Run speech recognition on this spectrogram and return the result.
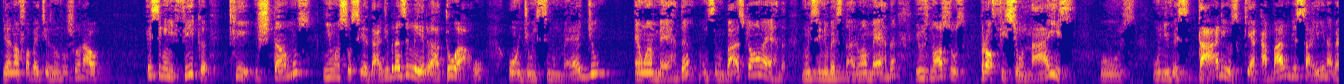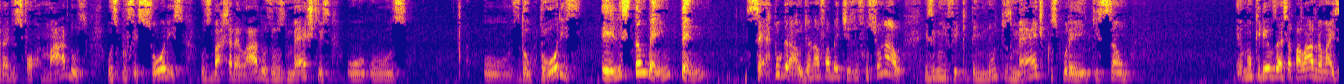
de analfabetismo funcional. Isso significa que estamos em uma sociedade brasileira atual, onde o ensino médio é uma merda, o ensino básico é uma merda, o ensino universitário é uma merda, e os nossos profissionais, os universitários que acabaram de sair, na verdade, os formados, os professores, os bacharelados, os mestres, os os doutores, eles também têm certo grau de analfabetismo funcional. Isso significa que tem muitos médicos por aí que são, eu não queria usar essa palavra, mas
